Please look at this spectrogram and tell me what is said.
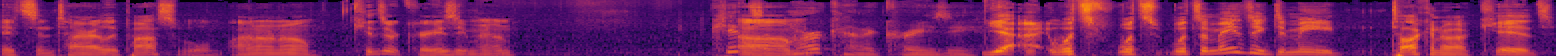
it's entirely possible. I don't know. Kids are crazy, man. Kids Um, are kind of crazy. Yeah, what's what's what's amazing to me talking about kids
